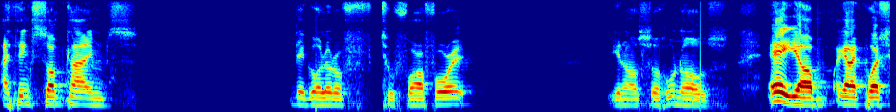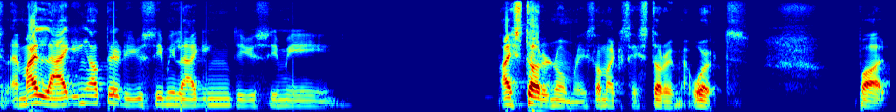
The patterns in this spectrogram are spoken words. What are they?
I think sometimes they go a little f- too far for it. You know, so who knows? Hey, um, I got a question. Am I lagging out there? Do you see me lagging? Do you see me I stutter normally, so I'm not gonna say stuttering my words. But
